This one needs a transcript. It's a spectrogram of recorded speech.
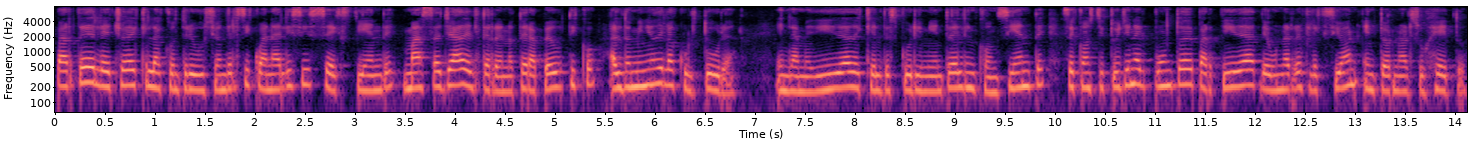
parte del hecho de que la contribución del psicoanálisis se extiende más allá del terreno terapéutico al dominio de la cultura, en la medida de que el descubrimiento del inconsciente se constituye en el punto de partida de una reflexión en torno al sujeto,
